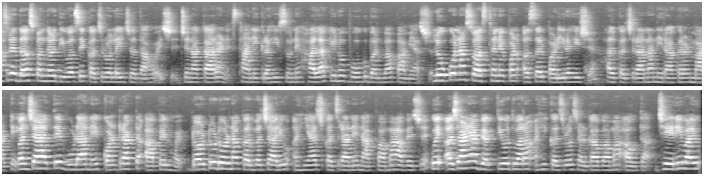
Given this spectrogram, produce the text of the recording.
આશરે દસ પંદર દિવસે કચરો લઈ જતા હોય છે, જેના કારણે સ્થાનિક રહીશોને હાલાકીનો ભોગ બનવા પામ્યા છે. લોકોના સ્વાસ્થ્યને પણ અસર પડી રહી છે. હાલ કચરાના નિરાકરણ માટે પંચાયતે વુડાને કોન્ટ્રાક્ટ આપેલ હોય. ડોર ટુ ડોરના કર્મચારીઓ અહીંયા જ કચરાને નાખવામાં આવે છે. કોઈ અજાણ્યા વ્યક્તિઓ દ્વારા અહીં કચરો સળગાવવામાં આવતા ઝેરી વાયુ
